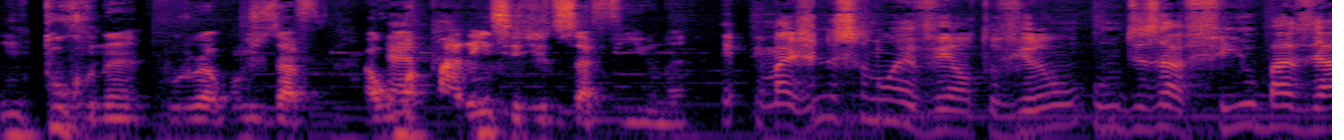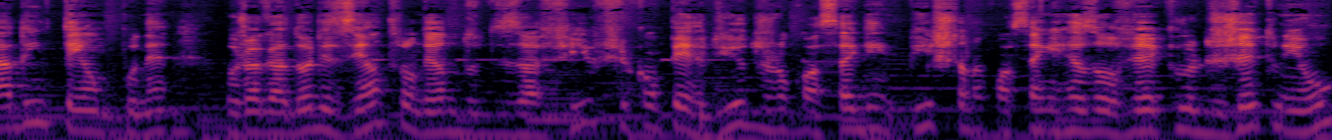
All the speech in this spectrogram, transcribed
um tour, né? Por alguns desafios, alguma é. aparência de desafio, né? Imagina isso num evento, vira um, um, desafio baseado em tempo, né? Os jogadores entram dentro do desafio, ficam perdidos, não conseguem pista, não conseguem resolver aquilo de jeito nenhum.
